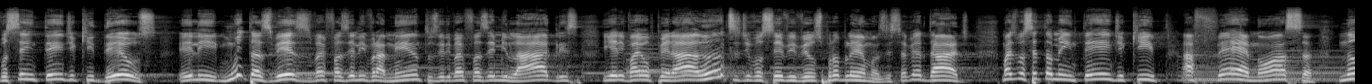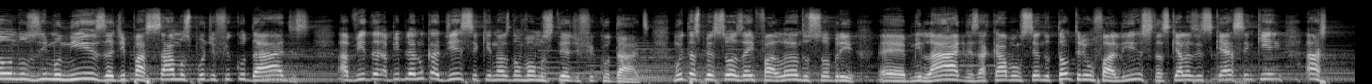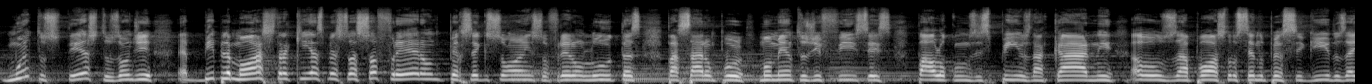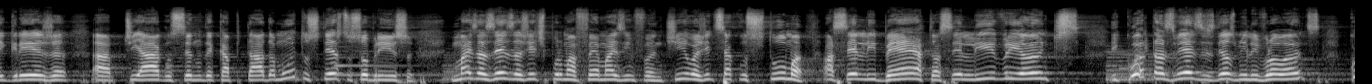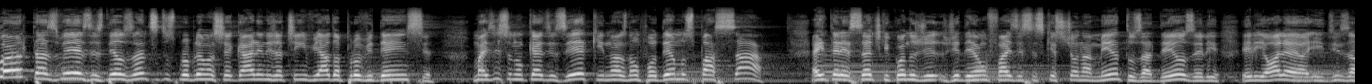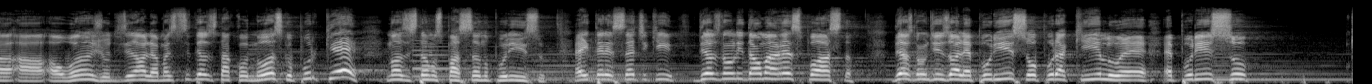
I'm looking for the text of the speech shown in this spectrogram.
você entende que Deus, Ele muitas vezes vai fazer livramentos, Ele vai fazer milagres e Ele vai operar antes de você viver os problemas, isso é verdade. Mas você também entende que a fé nossa não nos imuniza de passarmos por dificuldades. A, vida, a Bíblia nunca disse que nós não vamos ter dificuldades. Muitas pessoas aí falando sobre é, milagres acabam sendo tão triunfalistas que elas esquecem que. Ah, muitos textos onde a Bíblia mostra que as pessoas sofreram perseguições, sofreram lutas, passaram por momentos difíceis. Paulo com os espinhos na carne, os apóstolos sendo perseguidos, a igreja, a Tiago sendo decapitado. Há muitos textos sobre isso. Mas às vezes a gente, por uma fé mais infantil, a gente se acostuma a ser liberto, a ser livre antes e quantas vezes Deus me livrou antes? Quantas vezes Deus, antes dos problemas chegarem, Ele já tinha enviado a providência? Mas isso não quer dizer que nós não podemos passar. É interessante que quando Gideão faz esses questionamentos a Deus, ele, ele olha e diz ao, ao anjo, diz, olha, mas se Deus está conosco, por que nós estamos passando por isso? É interessante que Deus não lhe dá uma resposta. Deus não diz, olha, é por isso ou por aquilo, é, é por isso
